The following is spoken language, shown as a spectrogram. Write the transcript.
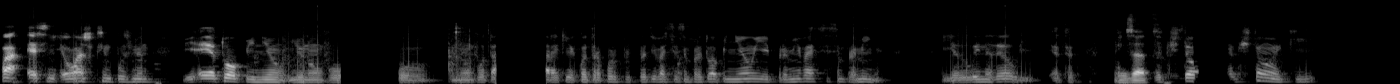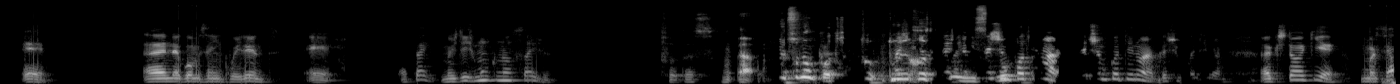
Pá, é assim, eu acho que simplesmente é a tua opinião e eu não vou, vou- não vou estar aqui a contrapor porque para ti vai ser sempre a tua opinião e para mim vai ser sempre a minha. E a Lina dele, e etc. Exato. A questão, a questão aqui é a Ana Gomes é incoerente? É. Ok, mas diz-me um que não seja. Foda-se. Ah, Tu não podes. Tu, tu Mas deixa- isso, deixa-me não podes. continuar, deixa-me continuar, deixa-me continuar. A questão aqui é, o Marcelo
